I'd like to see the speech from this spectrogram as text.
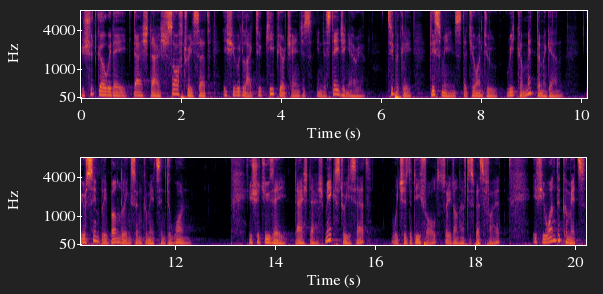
you should go with a dash dash soft reset if you would like to keep your changes in the staging area. Typically, this means that you want to recommit them again you're simply bundling some commits into one. You should use a dash dash mixed reset, which is the default, so you don't have to specify it, if you want the commits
